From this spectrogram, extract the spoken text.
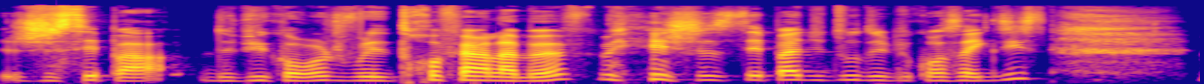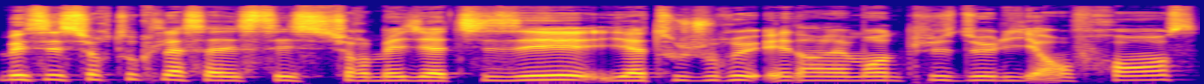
je sais pas depuis quand je voulais trop faire la meuf, mais je sais pas du tout depuis quand ça existe. Mais c'est surtout que là, ça c'est surmédiatisé. Il y a toujours eu énormément de puces de lit en France.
